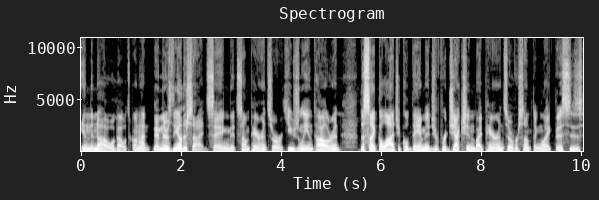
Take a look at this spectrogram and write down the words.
in the know about what's going on? Then there's the other side saying that some parents are hugely intolerant. The psychological damage of rejection by parents over something like this is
